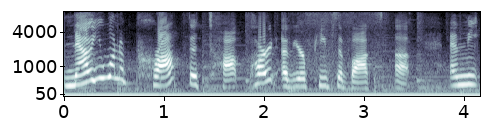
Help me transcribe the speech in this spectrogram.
Now you want to prop the top part of your pizza box up. And the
